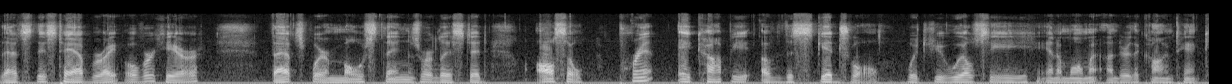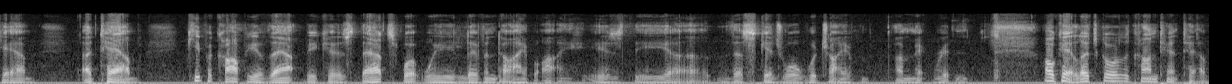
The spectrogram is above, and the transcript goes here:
That's this tab right over here. That's where most things are listed. Also, print a copy of the schedule, which you will see in a moment under the content tab, a tab. Keep a copy of that because that's what we live and die by, is the, uh, the schedule which I have um, written. Okay, let's go to the content tab.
